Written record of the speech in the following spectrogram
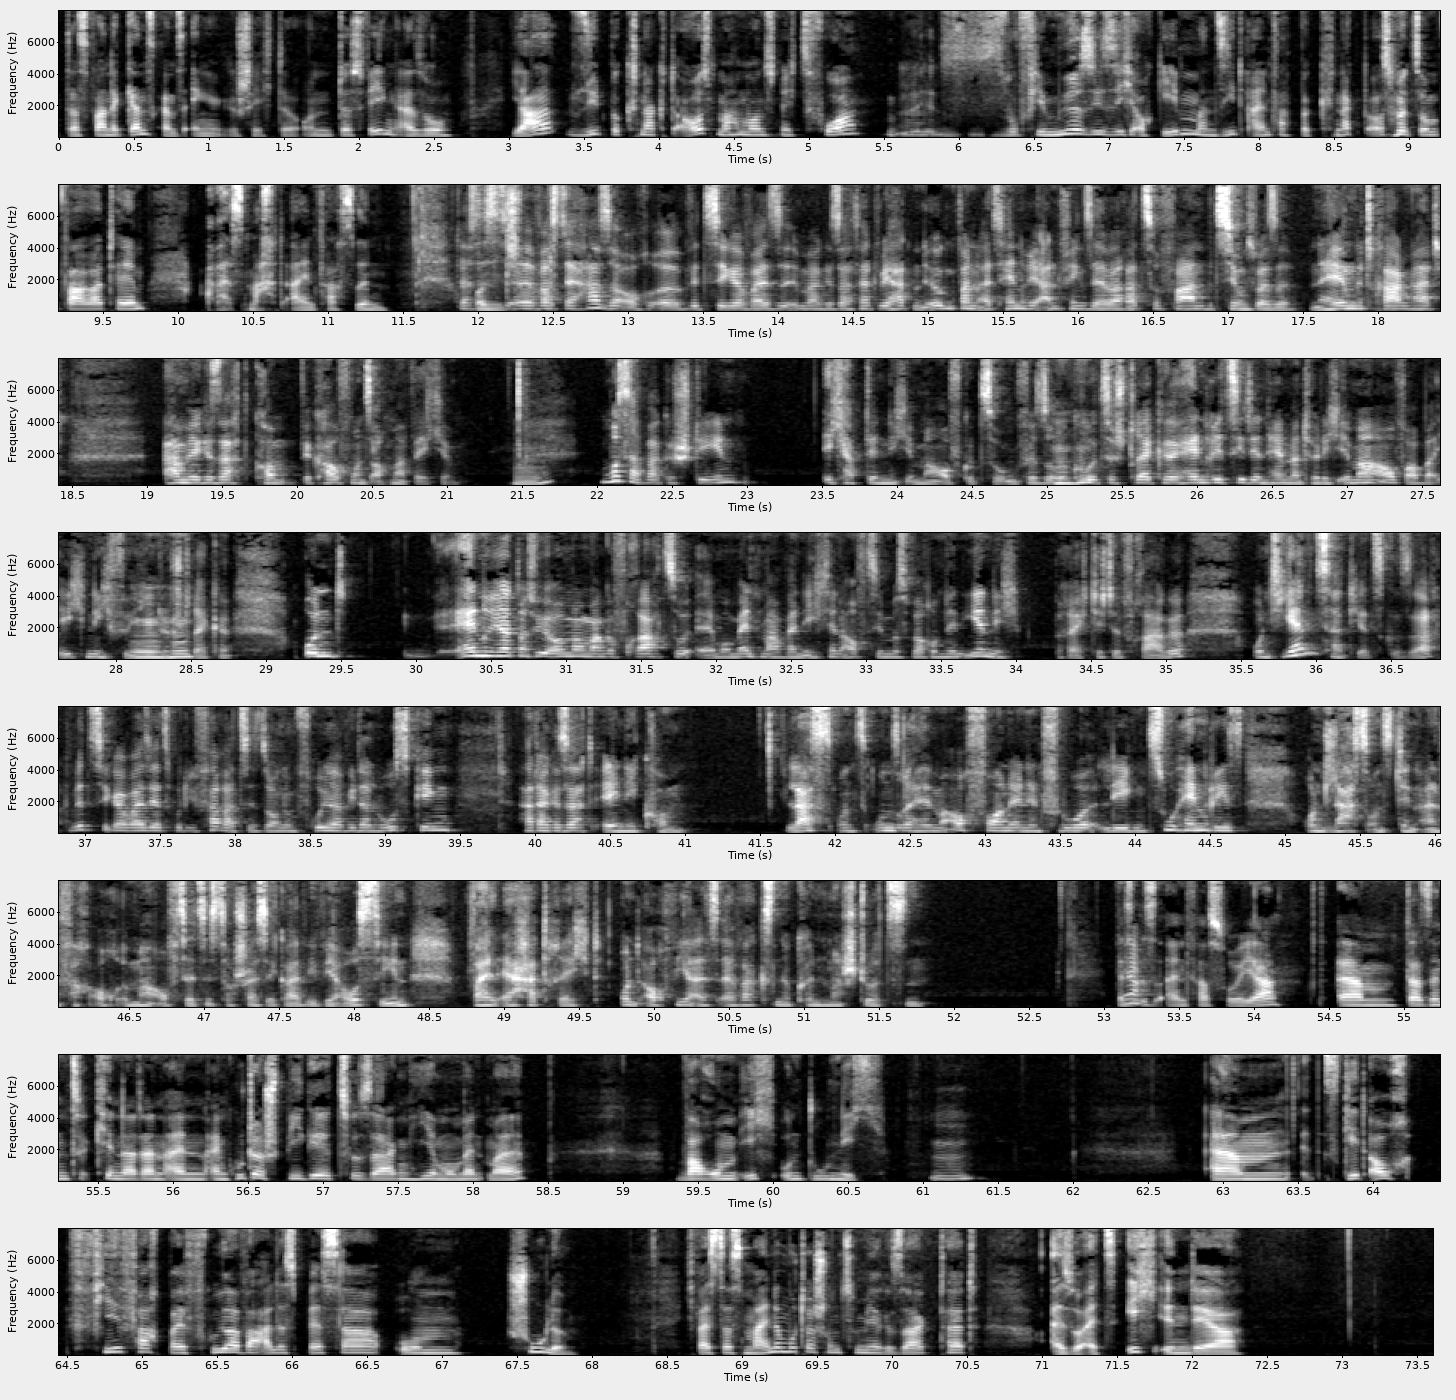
Das war eine ganz, ganz enge Geschichte. Und deswegen, also, ja, sieht beknackt aus, machen wir uns nichts vor. Mhm. So viel Mühe sie sich auch geben, man sieht einfach beknackt aus mit so einem Fahrradhelm, aber es macht einfach Sinn. Das Und- ist, äh, was der Hase auch äh, witzigerweise immer gesagt hat. Wir hatten irgendwann, als Henry anfing, selber Rad zu fahren, beziehungsweise einen Helm getragen hat, haben wir gesagt, komm, wir kaufen uns auch mal welche. Muss aber gestehen, ich habe den nicht immer aufgezogen. Für so eine kurze Strecke. Henry zieht den Helm natürlich immer auf, aber ich nicht für jede Strecke. Und Henry hat natürlich auch immer mal gefragt, so, äh, Moment mal, wenn ich den aufziehen muss, warum denn ihr nicht? Berechtigte Frage. Und Jens hat jetzt gesagt, witzigerweise jetzt, wo die Fahrradsaison im Frühjahr wieder losging, hat er gesagt, ey, nee, komm, lass uns unsere Helme auch vorne in den Flur legen zu Henrys und lass uns den einfach auch immer aufsetzen. Ist doch scheißegal, wie wir aussehen, weil er hat recht. Und auch wir als Erwachsene können mal stürzen. Es Ja. ist einfach so, ja. Ähm, da sind Kinder dann ein, ein guter Spiegel zu sagen, hier, Moment mal, warum ich und du nicht. Ähm, es geht auch vielfach bei früher war alles besser um Schule. Ich weiß, dass meine Mutter schon zu mir gesagt hat, also als ich in der,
